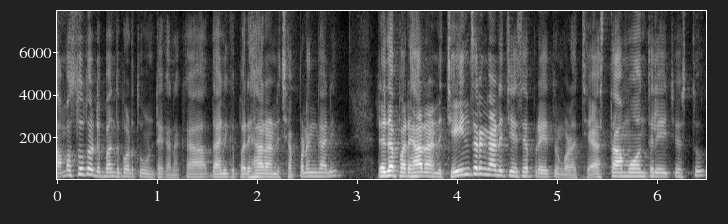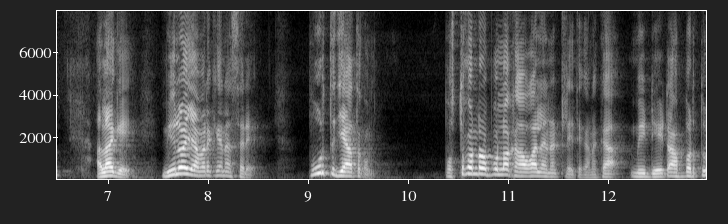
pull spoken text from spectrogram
సమస్యతో ఇబ్బంది పడుతూ ఉంటే కనుక దానికి పరిహారాన్ని చెప్పడం కానీ లేదా పరిహారాన్ని చేయించడం కానీ చేసే ప్రయత్నం కూడా చేస్తాము అని తెలియజేస్తూ. అలాగే మీలో ఎవరికైనా సరే పూర్తి జాతకం పుస్తకం రూపంలో కావాలన్నట్లయితే కనుక మీ date of birth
